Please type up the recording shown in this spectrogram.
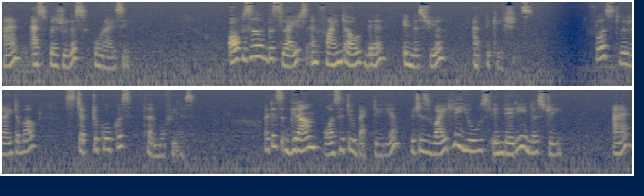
and Aspergillus oryzae. Observe the slides and find out their industrial applications. First we'll write about Streptococcus thermophilus. It is gram-positive bacteria which is widely used in dairy industry and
